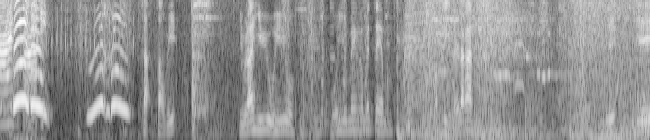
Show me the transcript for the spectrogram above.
ตายกูตายสะสองวิหิวแล้วหิวอยู่หิวอยู่โอ้ยหิวแม่งก็ไม่เต็มมาปิดเลยแล้วกันลิเย้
